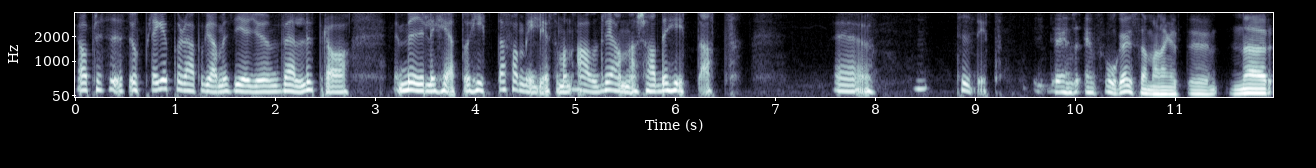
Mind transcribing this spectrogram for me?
Ja precis, upplägget på det här programmet ger ju en väldigt bra möjlighet att hitta familjer som man mm. aldrig annars hade hittat eh, tidigt. En, en, fråga i sammanhanget. Eh, när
